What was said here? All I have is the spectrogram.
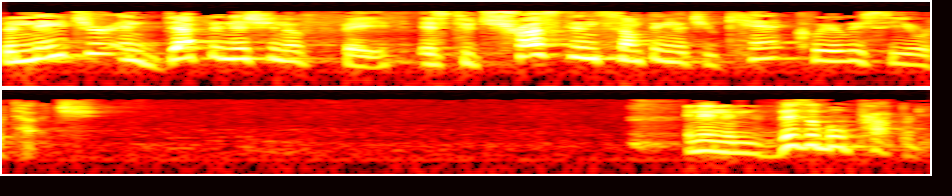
The nature and definition of faith is to trust in something that you can't clearly see or touch. In an invisible property.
